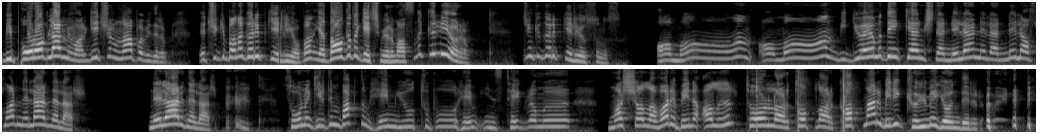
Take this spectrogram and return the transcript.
bir problem mi var? Geçiyorum ne yapabilirim? E çünkü bana garip geliyor. Bana, ya dalga da geçmiyorum aslında. Gülüyorum. Çünkü garip geliyorsunuz. Aman aman videoya mı denk gelmişler? Neler neler ne laflar neler neler. Neler neler. Sonra girdim baktım hem YouTube'u hem Instagram'ı maşallah var ya beni alır torlar toplar katlar beni köyüme gönderir. Öyle bir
